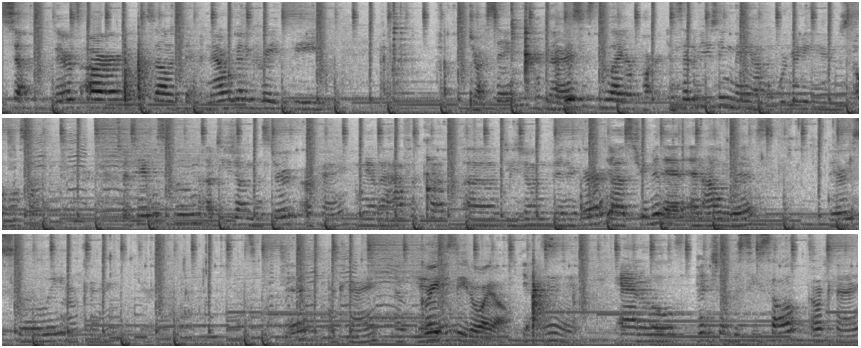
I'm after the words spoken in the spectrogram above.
So there's our salad there. Now we're gonna create the dressing. Now this is the lighter part. Instead of using mayo, we're gonna use a vinegar. So a tablespoon of Dijon mustard. Okay. And we have a half a cup of Dijon vinegar. Uh, stream it in and I'll whisk very slowly. Okay. That's it. Okay. Okay. Grapeseed oil. Yes. Mm, And a little pinch of the sea salt. okay.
